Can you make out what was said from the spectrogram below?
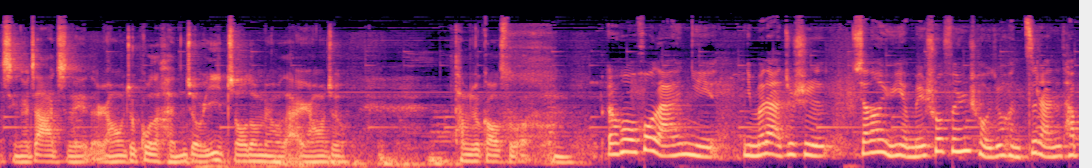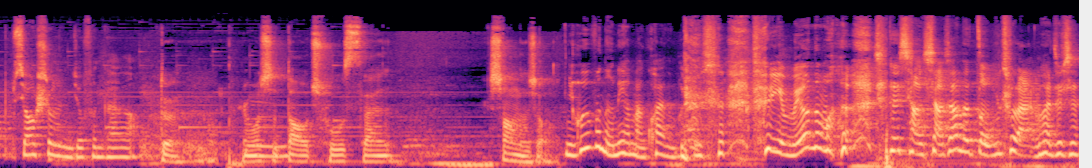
请个假之类的，然后就过了很久，一周都没有来，然后就他们就告诉我，嗯，然后后来你你们俩就是相当于也没说分手，就很自然的他消失了，你就分开了。对，然后是到初三上的时候，你恢复能力还蛮快的嘛，就是 就也没有那么 就是想想象的走不出来嘛，就是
